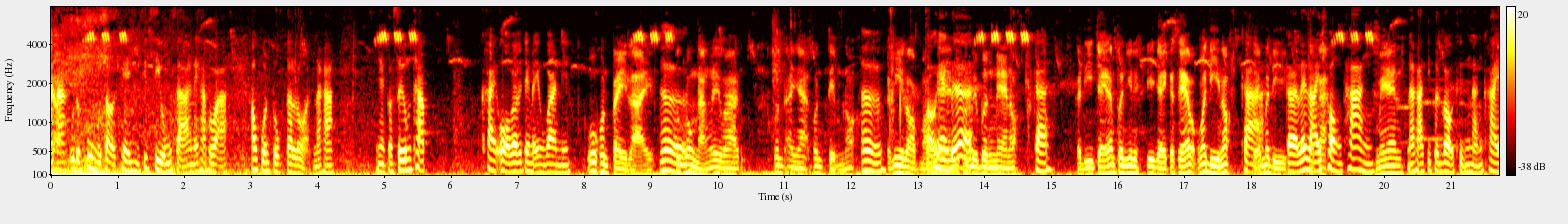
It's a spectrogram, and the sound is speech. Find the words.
นะคะ อุณหภูมิมื้อเช้าแค่24 องศานะคะเพราะว่าเฮาฝนตกตลอดนะคะเนี่ยก็เสริมทับใครออกว่าเป็นจังได๋ของบ้านนี้โอ้คนไปหลายเออทุกโรงหนังเลยว่า คนอายะคนเต็มเนาะเออ ก็มีรอบเหมาเอาแห้แน่งเด้อ มีคนไปเบิ่งแน่เนาะค่ะ ก็ดีใจน้ำเพิ่นอยี่นี่ดีใจกระแสบอกว่าดีเนาะกค่ะระแสมาดีก็หลายๆช่องทางแมน นะคะ ที่เพิ่นเว้าถึงหนังคาย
